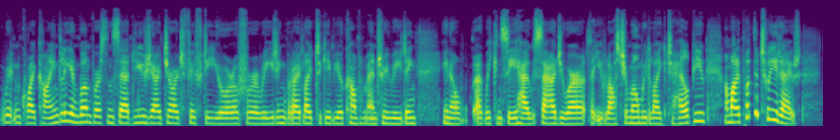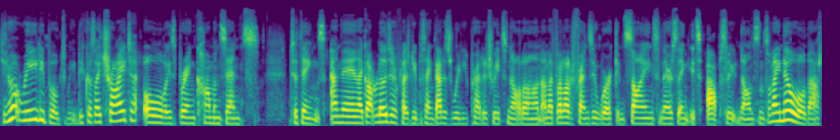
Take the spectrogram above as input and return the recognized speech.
written quite kindly. And one person said, usually I charge fifty euro for a reading, but I'd like to give you a complimentary reading. You know, uh, we can see how sad you are that you lost your mum. We'd like to help you. And when I put the tweet out, do you know what really bugged me? Because I tried to always bring common sense to things, and then I got loads of replies. People saying that is really predatory. It's not on. And I've got a lot of friends who work in science, and they're saying it's absolute nonsense. And I know all that.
